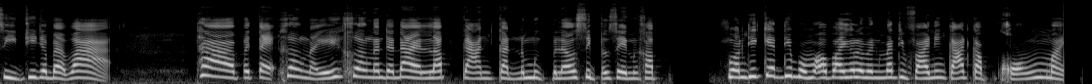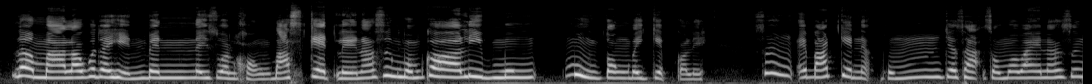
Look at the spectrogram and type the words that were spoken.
ซีฟที่จะแบบว่า ถ้าไปแตะเครื่องไหน เครื่องนั้นจะได้รับการกันน้ำหมึกไปแล้ว 10%ครับ ส่วนทิเก็ตที่ผมเอาไปก็เลยเป็น Mattifying Card กับของใหม่ เริ่มมาเราก็จะเห็นเป็นในส่วนของบาสเกตเลยนะ ซึ่งผมก็รีบมุงมุ่งตรงไปเก็บก่อนเลย ซึ่งไอ้บาสเกตเนี่ยผมจะสะสมเอาไว้นะ ซึ่ง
